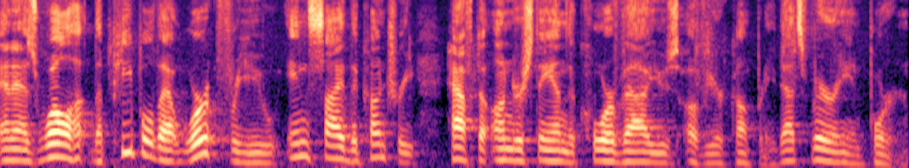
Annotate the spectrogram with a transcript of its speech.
and as well the people that work for you inside the country have to understand the core values of your company. That's very important.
